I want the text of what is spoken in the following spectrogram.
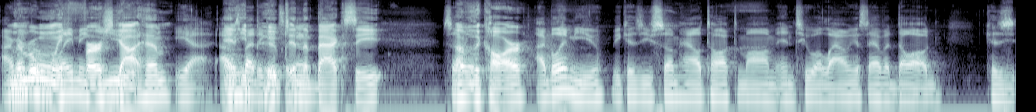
I remember, when we first you- got him, Yeah, I and was he about to get pooped in the back seat so of the car. I blame you because you somehow talked mom into allowing us to have a dog because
